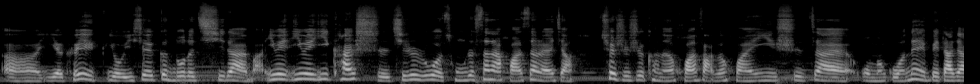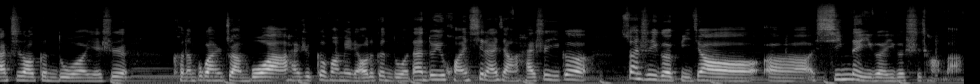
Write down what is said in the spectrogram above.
呃，也可以有一些更多的期待吧。因为，因为一开始，其实如果从这三大环赛来讲，确实是可能环法跟环意是在我们国内被大家知道更多，也是可能不管是转播啊，还是各方面聊的更多。但对于环西来讲，还是一个算是一个比较呃新的一个一个市场吧。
